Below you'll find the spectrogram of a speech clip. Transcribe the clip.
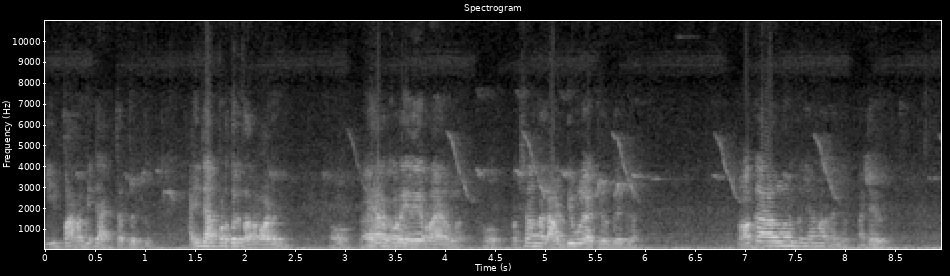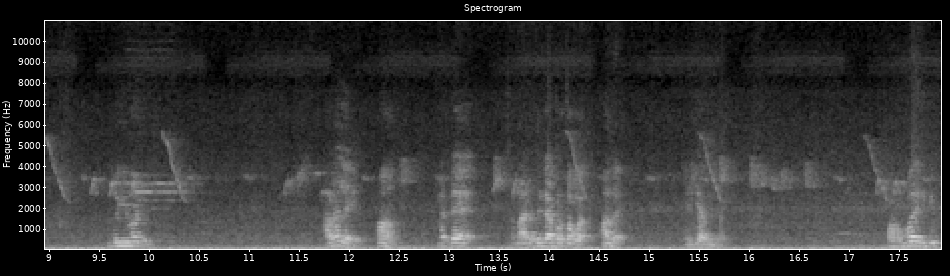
ഈ പറമ്പിന്റെ അറ്റത്തെത്തും. അതിന്റെ അപ്പുറത്തൊരു തറവാടുണ്ട് വേറെ കുറെ ഇതേ പ്രായമുള്ള. പക്ഷെ നല്ല അടിപൊളിയാക്കി എടുത്തേക്കുക നോക്കാൻ ആളുകളുണ്ട് ഞാൻ പറഞ്ഞല്ലോ. മറ്റേത് അപ്പൊ ഈ വഴി? അതല്ലേ ആ. മറ്റേ മരത്തിന്റെ അപ്പുറത്തുള്ള. അതെ. എനിക്കറിയില്ല. പറമ്പായിരിക്കും.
